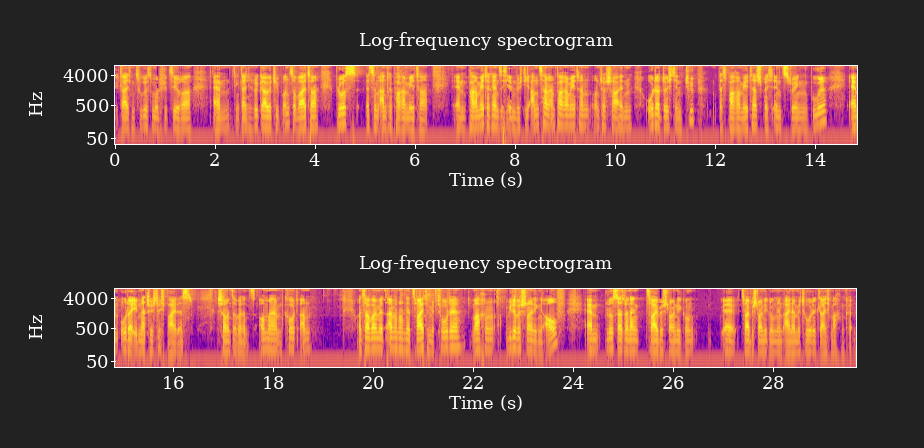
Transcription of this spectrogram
die gleichen Zugriffsmodifizierer, ähm, den gleichen Rückgabetyp und so weiter, bloß es sind andere Parameter. Ähm, Parameter können sich eben durch die Anzahl an Parametern unterscheiden oder durch den Typ des Parameters, sprich int, string, bool, ähm, oder eben natürlich durch beides. Schauen wir uns aber jetzt auch mal im Code an. Und zwar wollen wir jetzt einfach noch eine zweite Methode machen, wieder beschleunigen auf, ähm, bloß dass wir dann zwei, Beschleunigung, äh, zwei Beschleunigungen einer Methode gleich machen können.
